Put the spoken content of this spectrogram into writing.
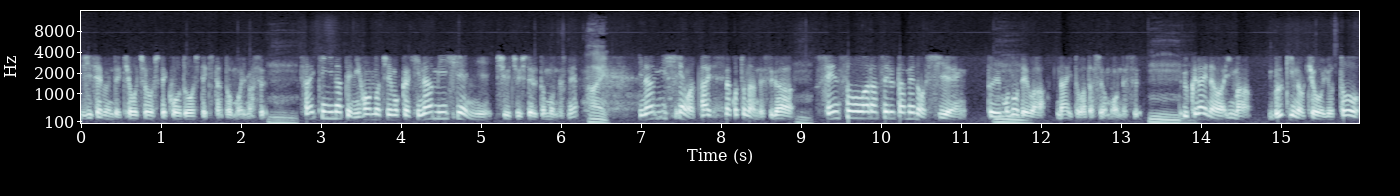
G7 で協調して行動してきたと思います、うん、最近になって日本の注目が避難民支援に集中していると思うんですね。はい。避難民支援は大切なことなんですが、うん、戦争を終わらせるための支援というものではないと私は思うんです、うん、ウクライナは今、武器の供与と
